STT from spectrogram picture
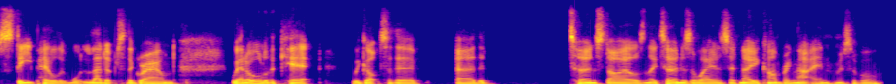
steep hill that led up to the ground. We had all of the kit. We got to the uh, the turnstiles, and they turned us away and said, "No, you can't bring that in." We said, "Well, what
